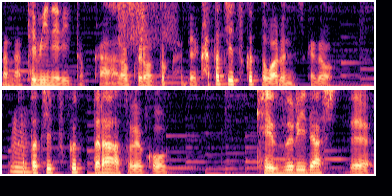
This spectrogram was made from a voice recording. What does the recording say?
なんだ手びねりとかろくろとかで形作って終わるんですけど、うん。形作ったらそれをこう削り出して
